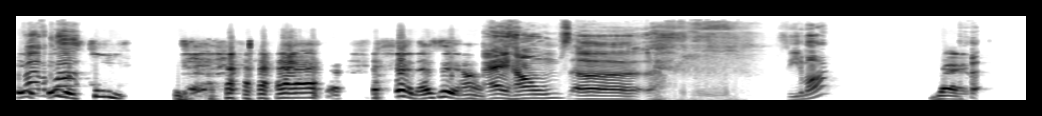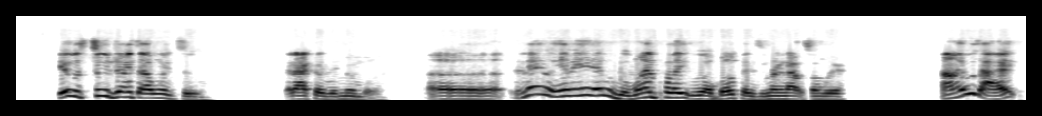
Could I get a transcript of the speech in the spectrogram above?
It, Five it was two. That's it, huh? Hey, Holmes. Uh, see you tomorrow. Right. it was two joints I went to that I could remember. Uh, and they, I mean, it was the one place. Well, both places running out somewhere. Uh, it was alright. It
